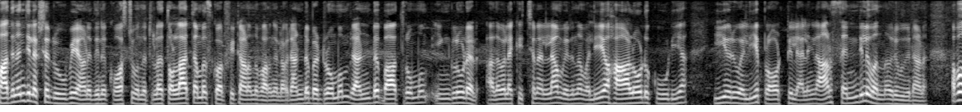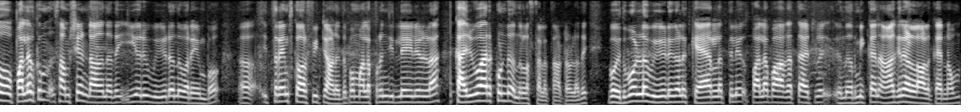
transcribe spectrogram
പതിനഞ്ച് ലക്ഷം രൂപയാണ് ഇതിന് കോസ്റ്റ് വന്നിട്ടുള്ളത്. തൊള്ളായിരത്തമ്പത് സ്ക്വയർ ഫീറ്റ് ആണെന്ന് പറഞ്ഞല്ലോ. രണ്ട് ബെഡ്റൂമും രണ്ട് ബാത്റൂമും ഇൻക്ലൂഡഡ് അതുപോലെ കിച്ചൺ എല്ലാം വരുന്ന വലിയ ഹാളോട് കൂടിയ ഈ ഒരു വലിയ പ്ലോട്ടിൽ അല്ലെങ്കിൽ ആറ് സെന്റിൽ വന്ന ഒരു വീടാണ്. അപ്പോൾ പലർക്കും സംശയം ഉണ്ടാകുന്നത് ഈ ഒരു വീടെന്ന് പറയുമ്പോൾ ഇത്രയും സ്ക്വയർ ഫീറ്റ് ആണ്. ഇതിപ്പോൾ മലപ്പുറം ജില്ലയിലുള്ള കരുവാരക്കുണ്ട് എന്നുള്ള സ്ഥലത്താട്ടുള്ളത് ഇപ്പോൾ ഇതുപോലുള്ള വീടുകൾ കേരളത്തിൽ പല ഭാഗത്തായിട്ട് നിർമ്മിക്കാൻ ആഗ്രഹമുള്ള ആൾക്കാരുണ്ടാവും.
